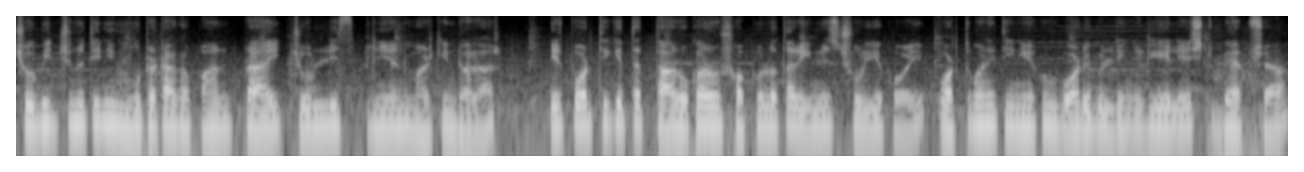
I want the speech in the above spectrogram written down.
ছবির জন্য তিনি মোটা টাকা পান প্রায় চল্লিশ বিলিয়ন মার্কিন ডলার এরপর থেকে তার তারকার ও সফলতার ইমেজ ছড়িয়ে পড়ে। বর্তমানে তিনি এখন বডি বিল্ডিং রিয়েল এস্ট ব্যবসা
